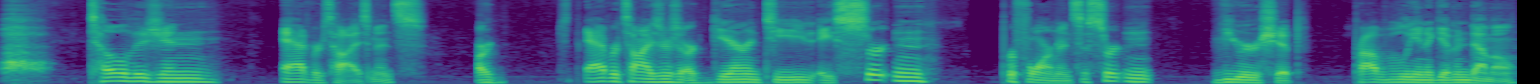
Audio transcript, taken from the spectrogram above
television advertisements are advertisers are guaranteed a certain performance, a certain viewership, probably in a given demo.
